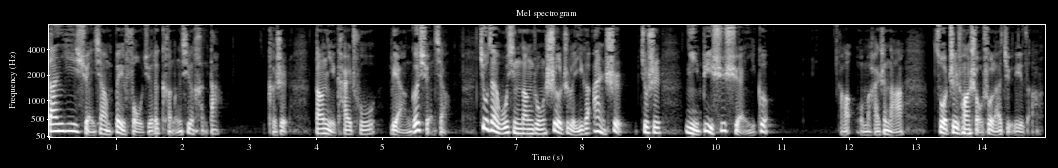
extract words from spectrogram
单一选项被否决的可能性很大。可是，当你开出两个选项，就在无形当中设置了一个暗示，就是你必须选一个。好，我们还是拿做痔疮手术来举例子啊。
